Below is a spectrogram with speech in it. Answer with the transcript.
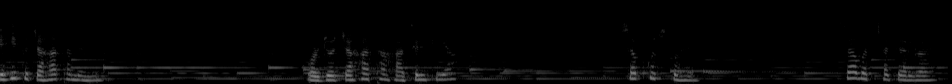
यही तो चाहा था मैंने। और जो चाहा था हासिल किया। सब कुछ तो है। सब अच्छा चल रहा है।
